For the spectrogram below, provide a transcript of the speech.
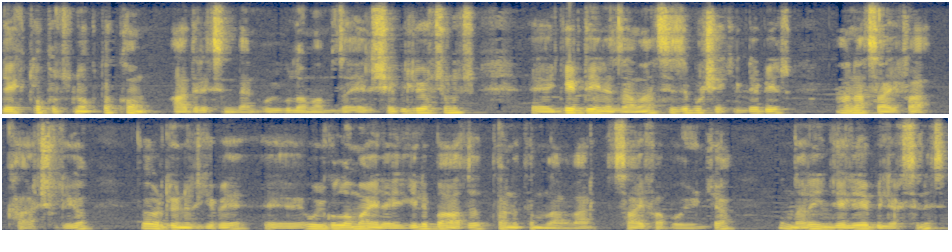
dektopus.com adresinden uygulamamıza erişebiliyorsunuz. Girdiğiniz zaman sizi bu şekilde bir ana sayfa karşılıyor. Gördüğünüz gibi e, uygulama ile ilgili bazı tanıtımlar var sayfa boyunca. Bunları inceleyebilirsiniz.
